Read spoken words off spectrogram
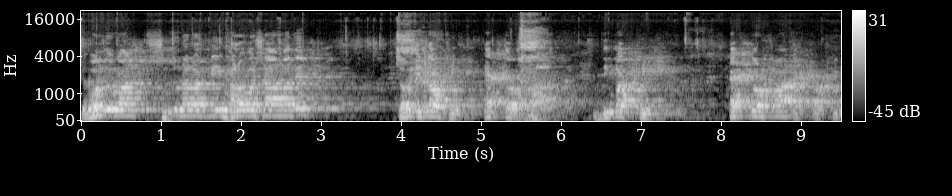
বন্ধুগণ, সূচনা লগ্নে, ভালোবাসা আমাদের। তবে এটাও ঠিক, একতরফা, দ্বিপাক্ষিক। একতরফা, একপাক্ষিক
